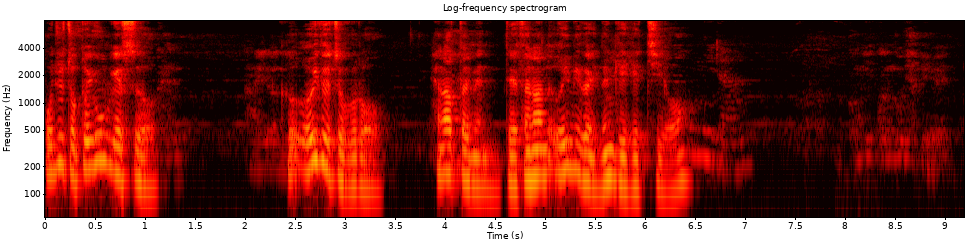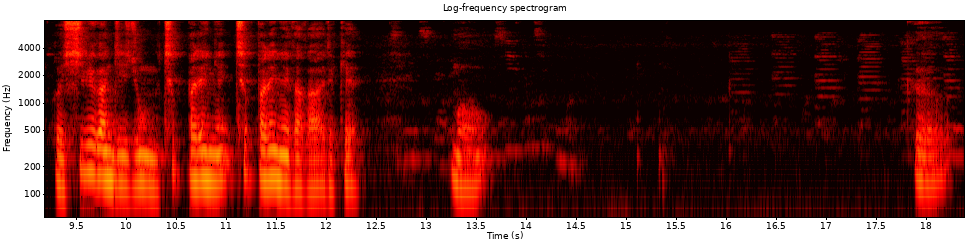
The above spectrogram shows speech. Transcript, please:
호주 저쪽국에서 그 의도적으로 해놨다면 대단한 의미가 있는 게겠지요. 그 12간지 중 첫 발행에, 첫 발행에다가 이렇게 뭐, 그,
